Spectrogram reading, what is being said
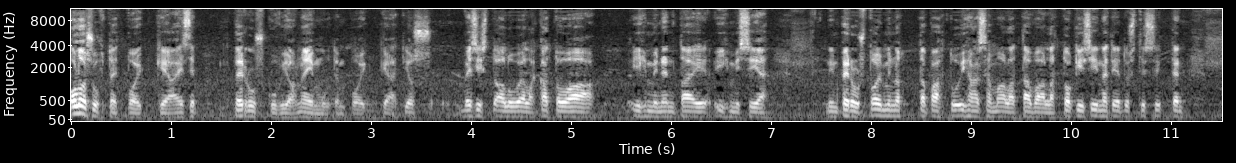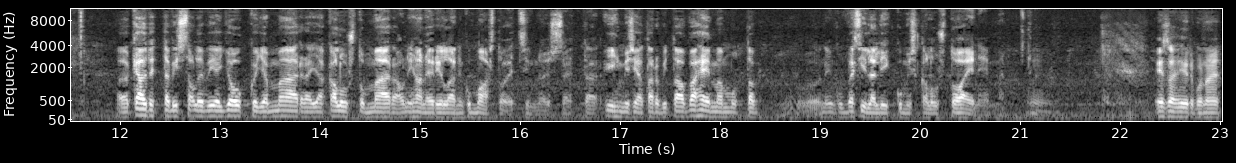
Olosuhteet poikkeaa, ei se peruskuvio ei muuten poikkea. Et jos vesistöalueella katoaa ihminen tai ihmisiä, niin perustoiminnot tapahtuu ihan samalla tavalla. Toki siinä tietysti sitten käytettävissä olevien joukkojen määrä ja kaluston määrä on ihan erilainen kuin maastoetsinnöissä. Että ihmisiä tarvitaan vähemmän, mutta niin kuin vesillä liikkumiskalustoa enemmän. Mm. Esa Hirvonen,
